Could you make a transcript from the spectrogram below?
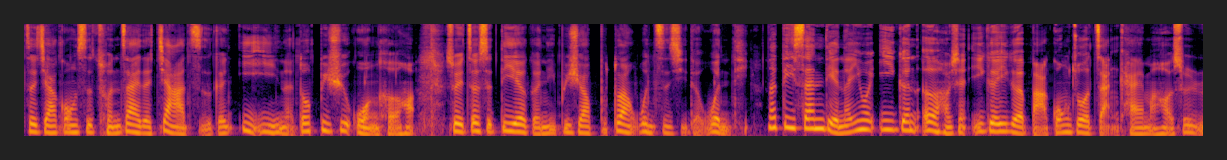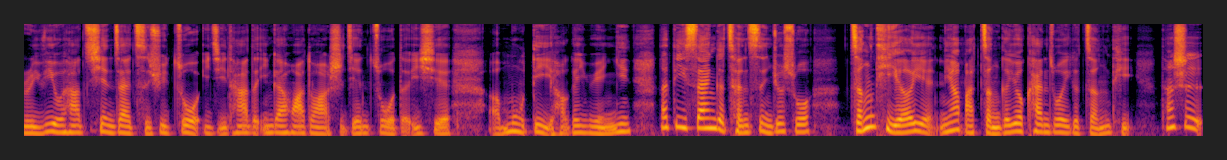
这家公司存在的价值跟意义呢，都必须吻合哈。所以这是第二个你必须要不断问自己的问题。那第三点呢？因为一跟二好像一个一个把工作展开嘛，哈，所以。Review 他现在持续做，以及他的应该花多少时间做的一些呃目的哈跟原因。那第三个层次，你就说。整体而言，你要把整个又看作一个整体。但是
